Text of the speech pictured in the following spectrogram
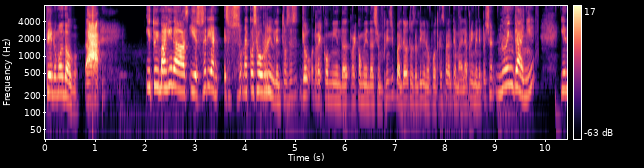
tiene un mondongo. ¡Ah! Y tú imaginabas, y eso serían, eso es una cosa horrible. Entonces, yo recomienda, recomendación principal de Otros del Divino Podcast para el tema de la primera impresión: no engañe y,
